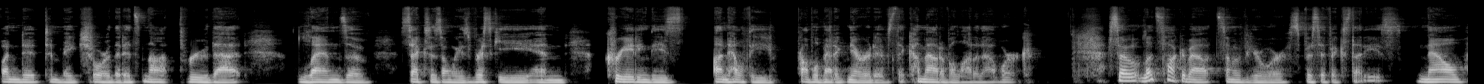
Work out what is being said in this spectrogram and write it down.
fund it to make sure that it's not through that lens of sex is always risky and creating these unhealthy, problematic narratives that come out of a lot of that work. So let's talk about some of your specific studies. Now,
